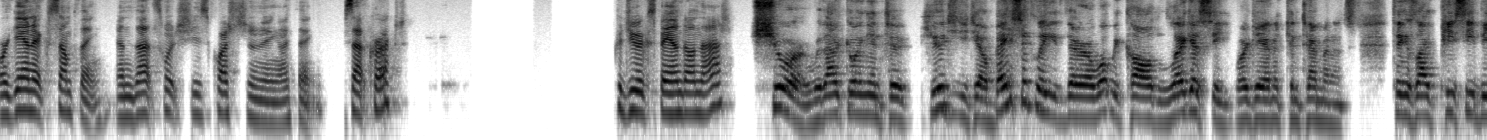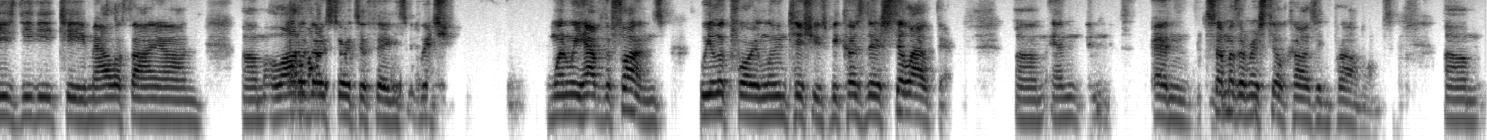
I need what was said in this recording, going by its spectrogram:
Organic something, and that's what she's questioning, I think. Is that correct? Could you expand on that? Sure, without going into huge detail, basically there are what we call legacy organic contaminants, things like PCBs, DDT, malathion, um, a lot of those sorts of things, which when we have the funds, we look for in loon tissues because they're still out there. Um, and, and some of them are still causing problems. Um,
